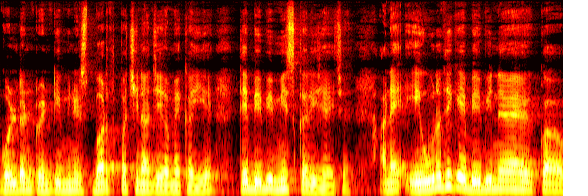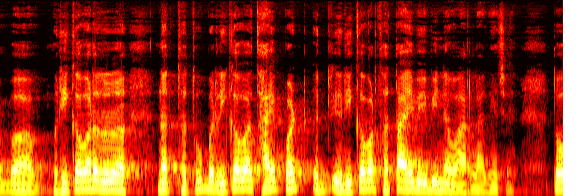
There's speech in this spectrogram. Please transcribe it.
golden twenty minutes birth પછીના જે અમે કહીએ, તે બેબી મિસ કરી જાય છે. અને એવું નથી કે બેબીને રિકવર નથી થતું બટ રિકવર થાય બટ રિકવર થતાં એ બેબીને વાર લાગે છે. તો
